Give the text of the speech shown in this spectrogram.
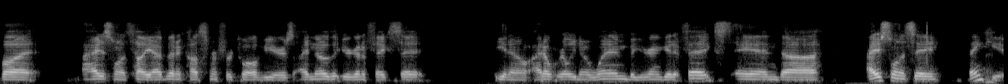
but i just want to tell you i've been a customer for 12 years. I know that you're going to fix it you know, I don't really know when, but you're going to get it fixed. And uh, I just want to say thank you.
